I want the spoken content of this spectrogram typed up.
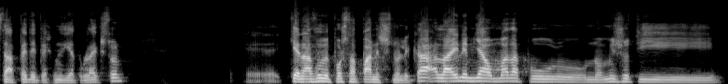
65 παιχνίδια τουλάχιστον ε, και να δούμε πώς θα πάνε συνολικά. Αλλά είναι μια ομάδα που νομίζω ότι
